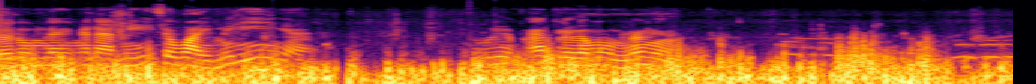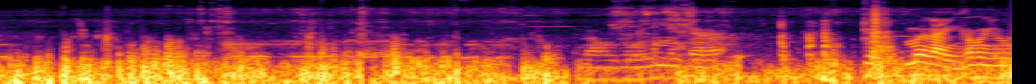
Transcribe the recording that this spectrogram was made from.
อลมแรงขนาดนี้จะไหวไหมนี่เนี่ยดูเรียกพัดเรือหมุนแล้วเนี่ยลองดูแล้วมันจะหยุดเมื่อไหร่ก็ไม่รู้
